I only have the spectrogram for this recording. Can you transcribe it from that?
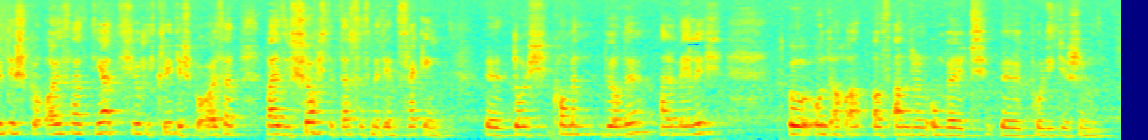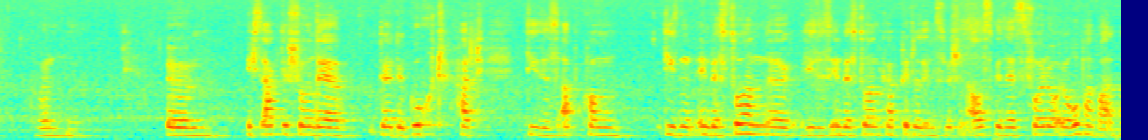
kritisch geäußert, die hat sich wirklich kritisch geäußert, weil sie fürchtet, dass es mit dem Fracking durchkommen würde, allmählich, und auch aus anderen umweltpolitischen Gründen. Ähm, ich sagte schon, der, der de Gucht hat dieses Abkommen diesen Investoren, äh, dieses Investorenkapitel inzwischen ausgesetzt vor der Europawahl.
